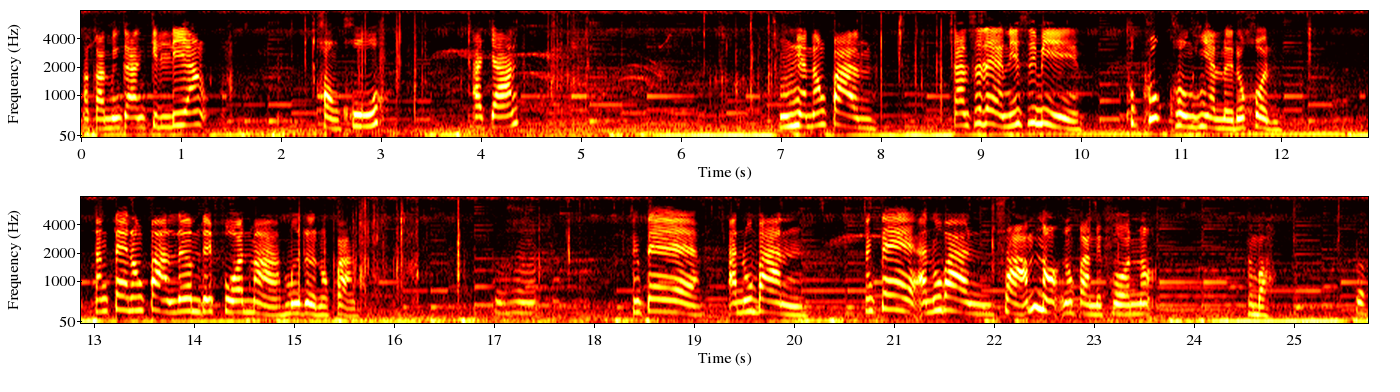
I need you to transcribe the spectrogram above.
แล้วก็มีการกินเลี้ยงของครูอาจารย์โรงเรียนน้องปันการแสดงนี้สิมีทุกๆโรงเรียนเลยทุกคน ตั้งแต่น้องปานเริ่มได้ฟ้อนมามือเดินน้องปานอือฮะตั้งแต่อนุบาล ตั้งแต่อนุบาลสามเนาะน้องปานได้ฟ้อนเนาะเห็นบ่เปิด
